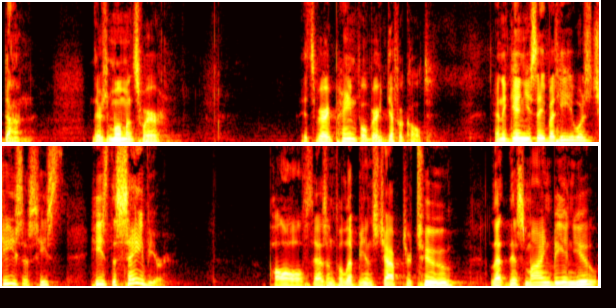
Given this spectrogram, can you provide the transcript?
done. There's moments where it's very painful, very difficult. And again, you say, but he was Jesus. He's, he's the Savior. Paul says in Philippians chapter 2, let this mind be in you,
